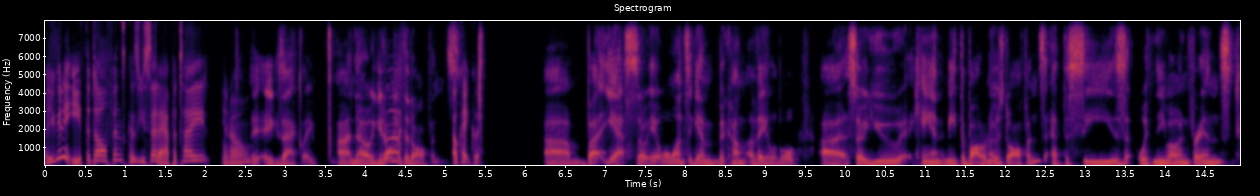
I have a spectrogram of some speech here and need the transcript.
Are you going to eat the dolphins? Because you said appetite, you know? exactly. Uh, no, you don't eat the dolphins. Okay, good. Um, but yes, so it will once again become available. Uh, so you can meet the bottlenose dolphins at the seas with Nemo and friends.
